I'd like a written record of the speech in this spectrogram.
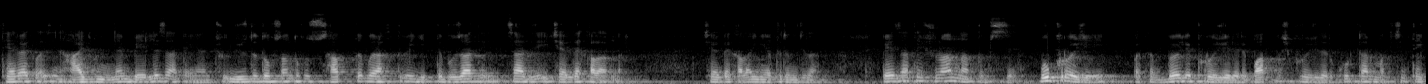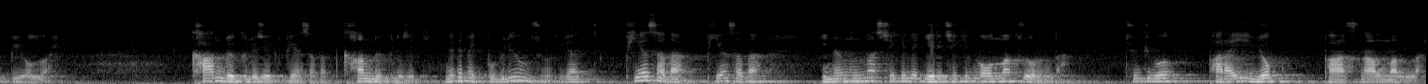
Terra Classic'in hacminden belli zaten. Yani %99 sattı, bıraktı ve gitti. Bu zaten sadece içeride kalanlar. İçeride kalan yatırımcılar. Ben zaten şunu anlattım size. Bu projeyi, bakın böyle projeleri, batmış projeleri kurtarmak için tek bir yol var. Kan dökülecek piyasadan. Kan dökülecek. Ne demek bu biliyor musunuz? Ya piyasada, piyasada inanılmaz şekilde geri çekilme olmak zorunda. Çünkü bu parayı yok pahasına almalılar.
